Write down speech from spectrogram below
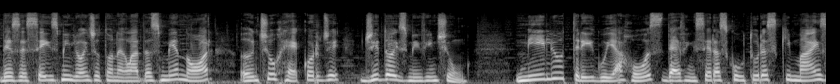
16 milhões de toneladas menor ante o recorde de 2021. Milho, trigo e arroz devem ser as culturas que mais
